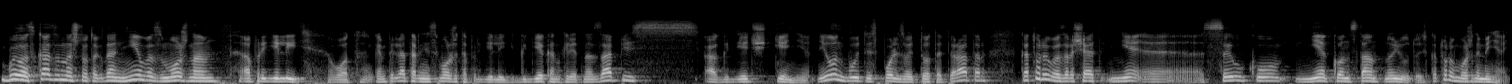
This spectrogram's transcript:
было сказано, что тогда невозможно определить, вот, компилятор не сможет определить, где конкретно запись, а где чтение. И он будет использовать тот оператор, который возвращает не, э, ссылку не константную, то есть которую можно менять.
